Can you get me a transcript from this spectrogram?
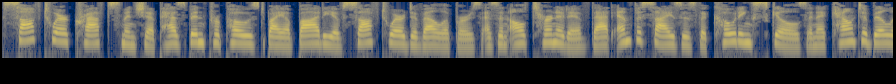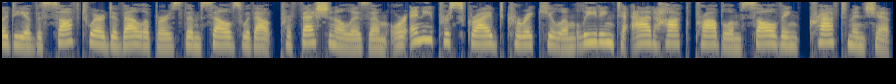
Software craftsmanship has been proposed by a body of software developers as an alternative that emphasizes the coding skills and accountability of the software developers themselves without professionalism or any prescribed curriculum leading to ad hoc problem solving craftsmanship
